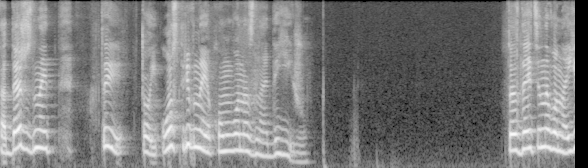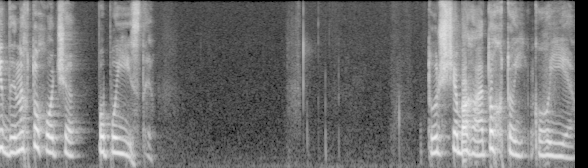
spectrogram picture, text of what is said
Та де ж знайти той острів, на якому вона знайде їжу? Та, здається, не вона єдина, хто хоче попоїсти. Тут ще багато хто кого є.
